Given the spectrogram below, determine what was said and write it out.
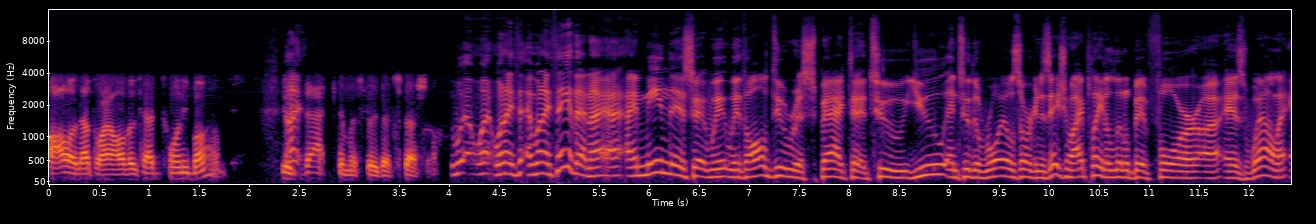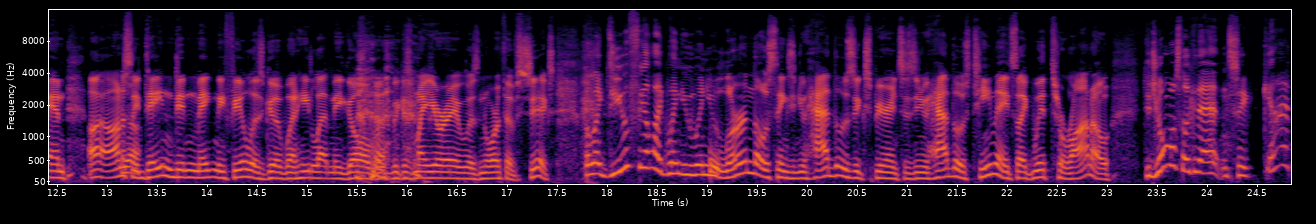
all of that's why all of us had twenty bombs. It's I- that chemistry that's special. When when I th- when I think of that, and I, I mean this with, with all due respect uh, to you and to the Royals organization, who I played a little bit for uh, as well. And uh, honestly, Yeah. Dayton didn't make me feel as good when he let me go because my ERA was north of six. But like, do you feel like when you when you learned those things and you had those experiences and you had those teammates like with Toronto, did you almost look at that and say, "God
